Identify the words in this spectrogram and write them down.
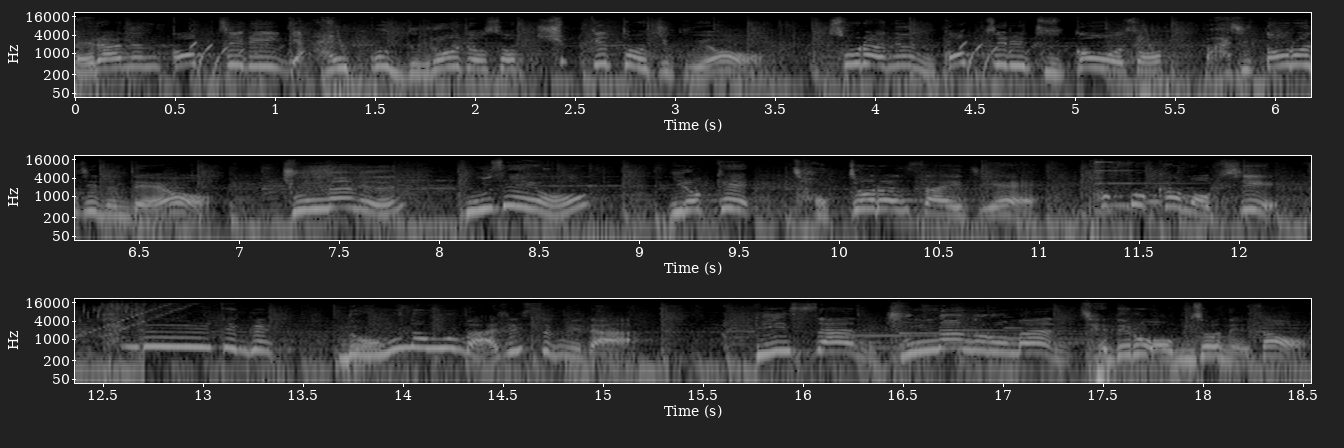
계란은 껍질이 얇고 늘어져서 쉽게 터지고요. 소라는 껍질이 두꺼워서 맛이 떨어지는데요. 중란은 보세요. 이렇게 적절한 사이즈에 퍽퍽함 없이 탱글탱글 너무너무 맛있습니다. 비싼 중란으로만 제대로 엄선해서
